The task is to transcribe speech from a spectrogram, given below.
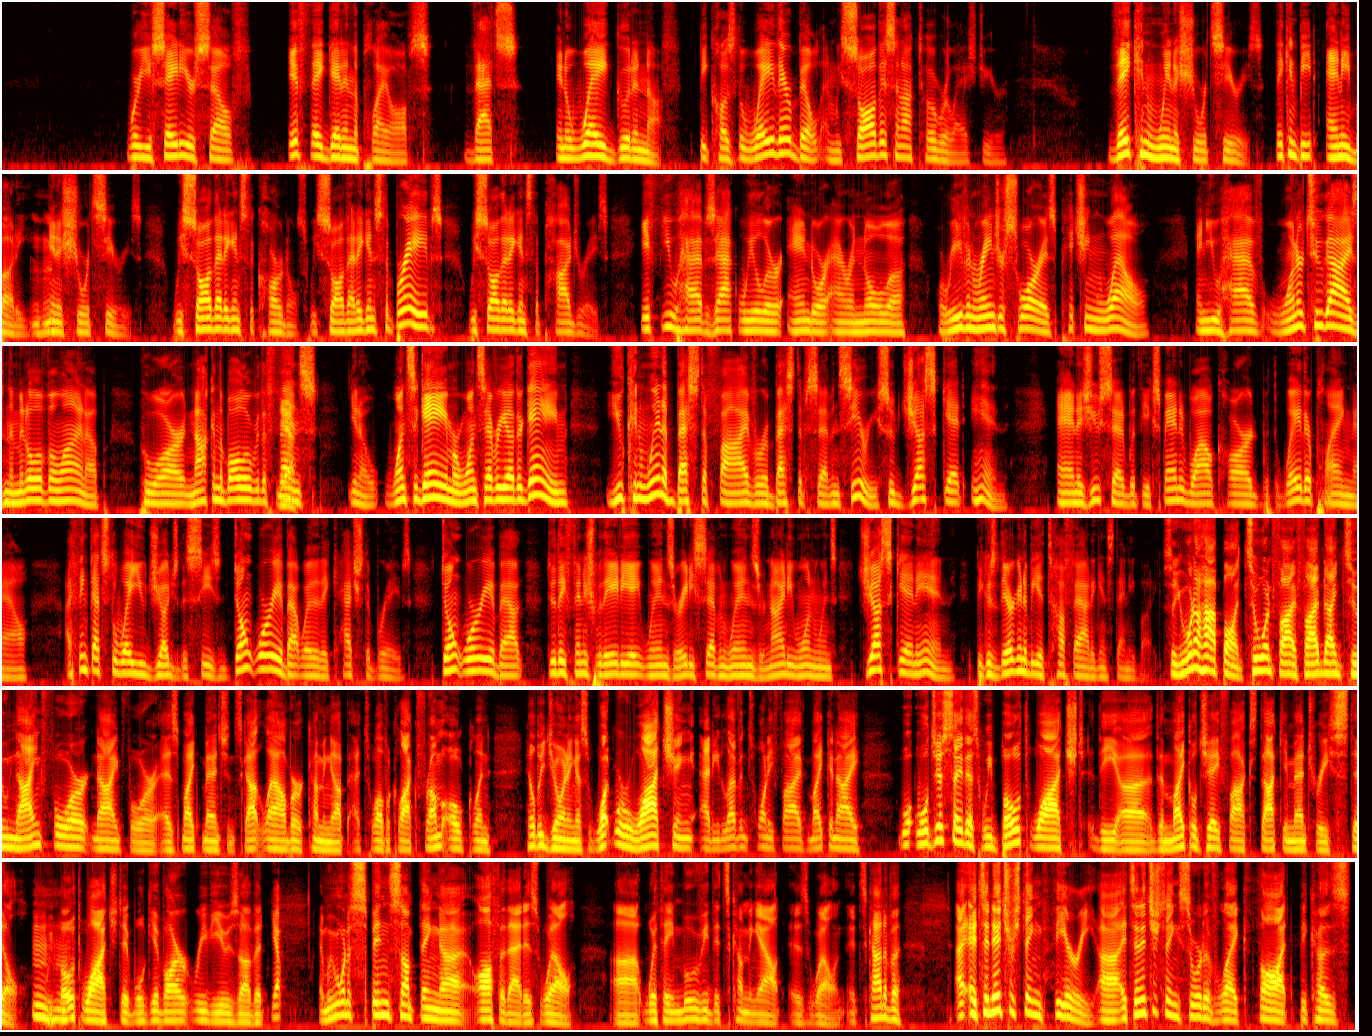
where you say to yourself, if they get in the playoffs, that's in a way good enough because the way they're built, and we saw this in October last year, they can win a short series. They can beat anybody Mhm. in a short series. We saw that against the Cardinals. We saw that against the Braves. We saw that against the Padres. If you have Zack Wheeler and or Aaron Nola or even Ranger Suarez pitching well, and you have one or two guys in the middle of the lineup who are knocking the ball over the Yeah. fence, you know, once a game or once every other game, you can win a best of five or a best of seven series. So just get in. And as you said, with the expanded wild card, with the way they're playing now, I think that's the way you judge the season. Don't worry about whether they catch the Braves. Don't worry about do they finish with 88 wins or 87 wins or 91 wins. Just get in because they're going to be a tough out against anybody. So you want to hop on 215 592 9494. As Mike mentioned, Scott Lauber coming up at 12 o'clock from Oakland. He'll be joining us. What we're watching at 1125, Mike and I, we'll, just say this. We both watched the uh, the Michael J. Fox documentary Still. We Mhm. both watched it. We'll give our reviews of it. Yep. And we want to spin something uh, off of that as well uh, with a movie that's coming out as well. And It's kind of a, it's an interesting theory. Uh, it's an interesting sort of like thought because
